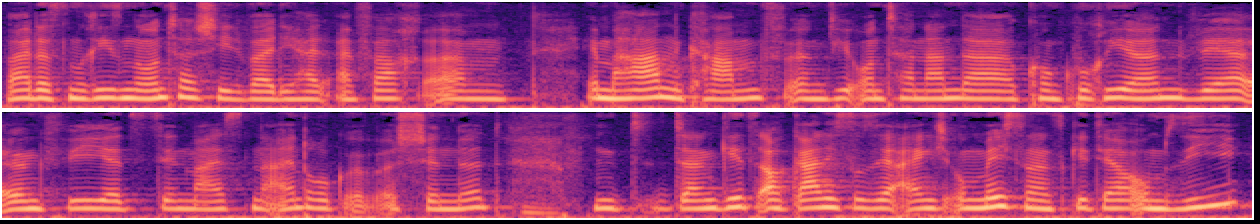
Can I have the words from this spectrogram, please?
war das ein Riesenunterschied, weil die halt einfach ähm, im Hahnenkampf irgendwie untereinander konkurrieren, wer irgendwie jetzt den meisten Eindruck äh, schindet. Und dann geht's auch gar nicht so sehr eigentlich um mich, sondern es geht ja um sie.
